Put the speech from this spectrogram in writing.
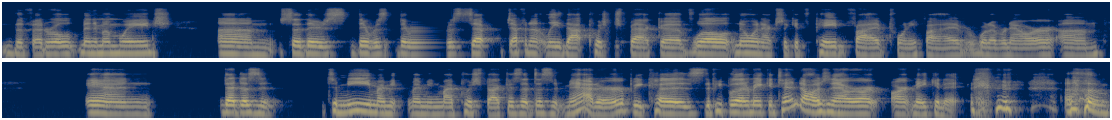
the federal minimum wage. Um, so there's, there was, there was definitely that pushback of, well, no one actually gets paid 525 or whatever an hour. Um, and that doesn't to me, my, I mean, my pushback is that doesn't matter because the people that are making ten dollars an hour aren't aren't making it. um,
